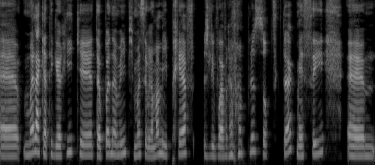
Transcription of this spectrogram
Euh, moi, la catégorie que tu pas nommée, puis moi, c'est vraiment mes prefs, je les vois vraiment plus sur TikTok, mais c'est euh,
